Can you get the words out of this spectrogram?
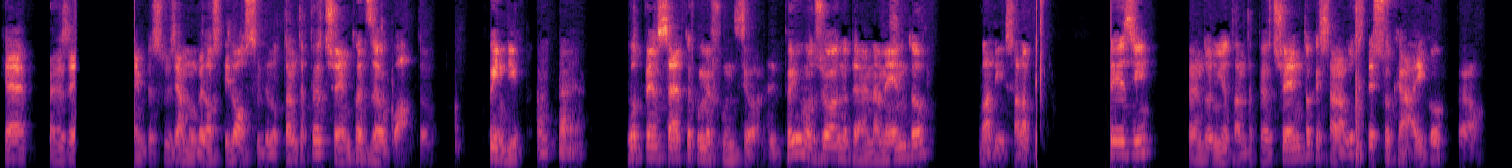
che per esempio se usiamo un velocity loss dell'80% è 0,4. Quindi okay. L'open set come funziona? Il primo giorno di allenamento vado in sala pesi, prendo il mio 80% che sarà lo stesso carico, però,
